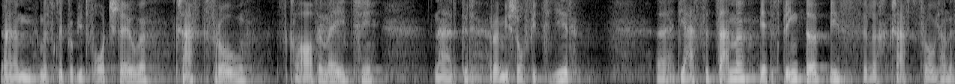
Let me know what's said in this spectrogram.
Ähm, ich muss es ein bisschen vorzustellen. Geschäftsfrau, Sklavenmädchen, dann der römische Offizier. Äh, die essen zusammen, jedes bringt etwas. Vielleicht Geschäftsfrau, ich habe ein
